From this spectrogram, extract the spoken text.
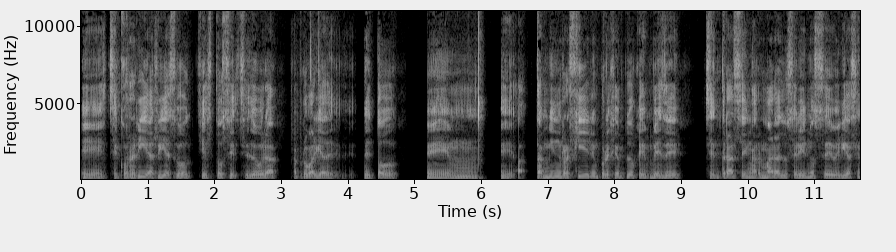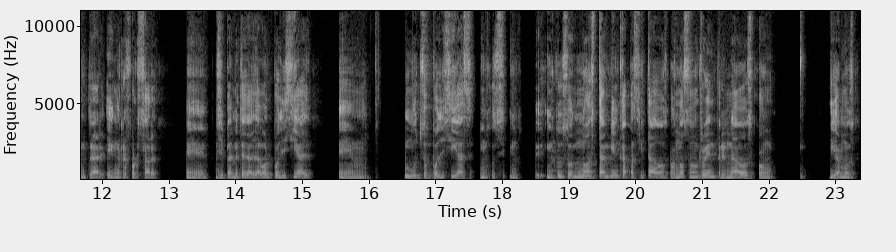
eh, se correría riesgo si esto se, logra aprobar ya de, todo. Em, eh, también refieren, por ejemplo, que en vez de centrarse en armar a los serenos, se debería centrar en reforzar principalmente la labor policial. Muchos policías incluso, no están bien capacitados o no son reentrenados con, digamos,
